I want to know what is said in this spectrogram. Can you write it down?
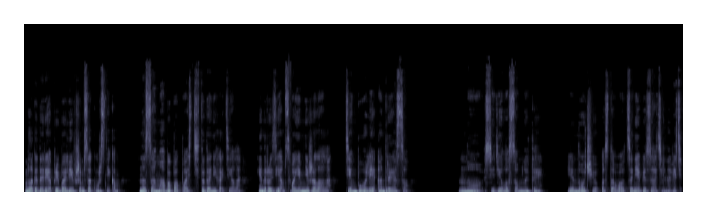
благодаря приболевшим сокурсникам – но сама бы попасть туда не хотела и друзьям своим не желала, тем более Андреасу. «Но сидела со мной ты, и ночью оставаться не обязательно ведь»,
